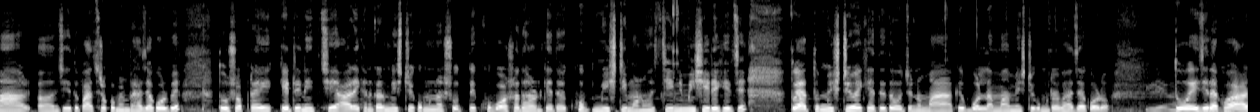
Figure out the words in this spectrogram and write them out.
মা যেহেতু পাঁচ রকমের ভাজা করবে, তো সবটাই কেটে নিচ্ছে। আর এখানকার মিষ্টি কুমড়ো না সত্যি খুব অসাধারণ খেতে হয়, খুব মিষ্টি, মনে হয় চিনি মিশিয়ে রেখেছে। তো এত মিষ্টি হয়ে খেতে, তো ওর জন্য মাকে বললাম, মা, মিষ্টি কুমড়োটা ভাজা করো। তো এই যে দেখো, আর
